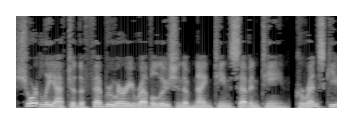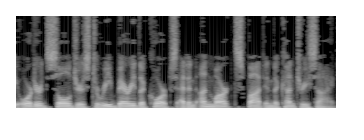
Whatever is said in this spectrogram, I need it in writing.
Shortly after the February Revolution of 1917, Kerensky ordered soldiers to re-bury the corpse at an unmarked spot in the countryside.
